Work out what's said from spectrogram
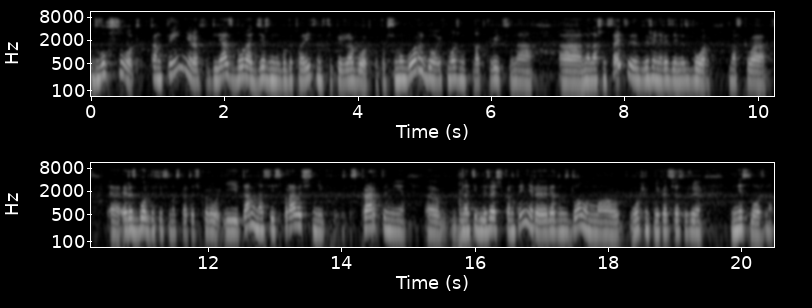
200 контейнеров для сбора одежды на благотворительность и переработку. По всему городу их можно открыть на, а, на нашем сайте движение «Раздельный сбор Москва» rsbor.moskva.ru, и там у нас есть справочник с картами, э, найти ближайшие контейнеры рядом с домом, э, в общем-то, мне кажется, сейчас уже несложно.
